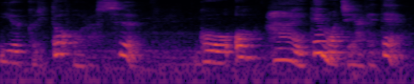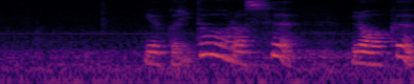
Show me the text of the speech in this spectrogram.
ゆっくりと下ろす。5を吐いて持ち上げてゆっくりと下ろす。6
